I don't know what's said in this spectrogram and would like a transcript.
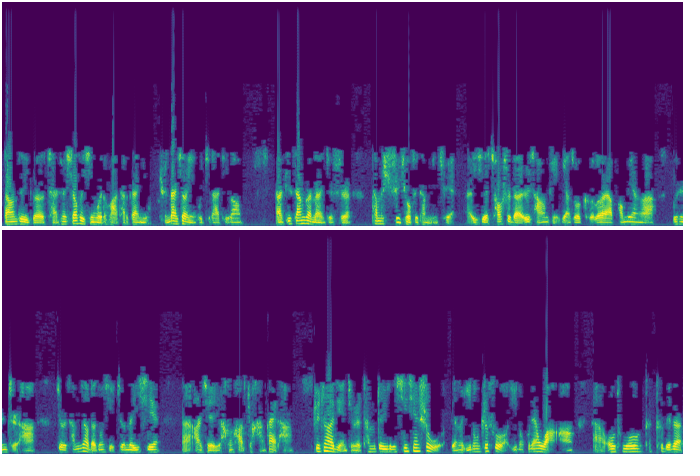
当这个产生消费行为的话，它的概率群带效应会极大提高。啊，第三个呢，就是他们需求非常明确啊，一些超市的日常品，比方说可乐啊、泡面啊、卫生纸啊，就是他们要的东西就那一些啊，而且也很好的去涵盖它。最重要一点就是他们对于这个新鲜事物，比方说移动支付、移动互联网啊、O to O，他特别的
